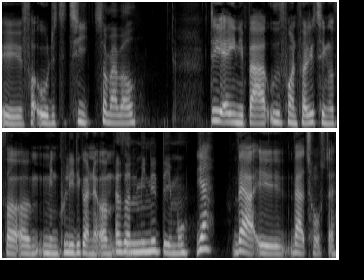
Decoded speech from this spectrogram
øh, fra 8 til 10. Som er hvad? Det er egentlig bare ude foran Folketinget for at minde politikerne om... Altså en mini-demo. Ja, hver, øh, hver torsdag.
